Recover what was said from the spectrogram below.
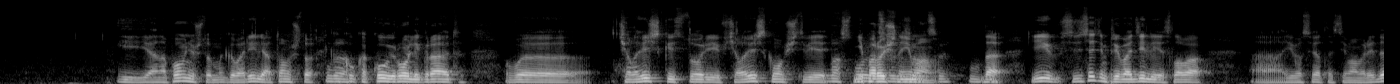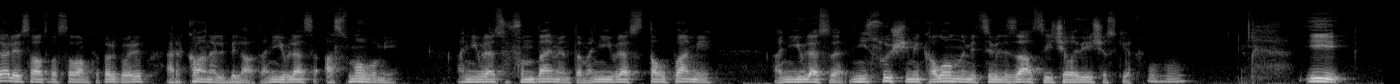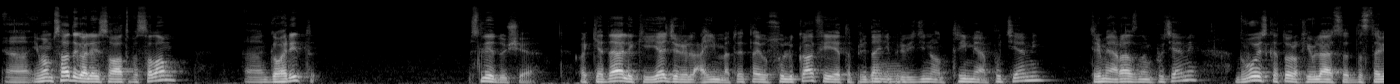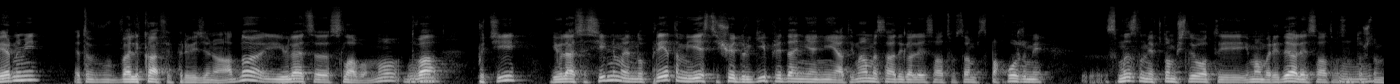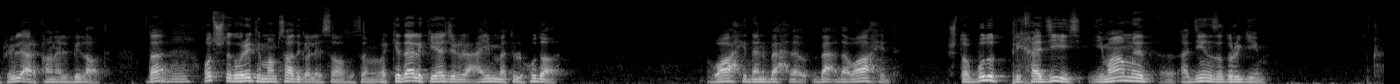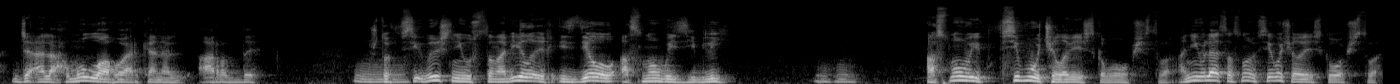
И я напомню, что мы говорили о том, что Да. каку- какую роль играют в человеческой истории, в человеческом обществе непорочные имамы. Мгм. Да. И в связи с этим приводили слова а, его светлости имама Рида, алейхиссалату вассалам, который говорил «Аркан аль-билат». Они являются основами, они являются фундаментом, они являются столпами, они являются несущими колоннами цивилизации человеческих. Мгм. И э, имам Садык, алейхиссалату вассалам, э, говорит следующее. Акядалики яджрил аиммат. Это усуль кафи, это предание приведено тремя путями, тремя разными путями, двое из которых являются достоверными, это в Аль-Кафе приведено, одно является слабым, но два пути являются сильными, но при этом есть еще и другие предания, они от имама Садыга, алейхиссалату вассалам, с похожими э, смыслами, в том числе вот и имама Риды, алейхиссалату вассалам, то, что мы привели, Аркан аль-Билад. Да? Вот что говорит имам Садык, алейхиссалату вассалам. «Вакидалик яджри аимматуль худа». Вахидан ба'да вахид. Что будут приходить имамы один за другим. Джа'алахумуллаху аркан аль-арды. Что Всевышний установил их и сделал основой земли. Основой всего человеческого общества. Они являются основой всего человеческого общества.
